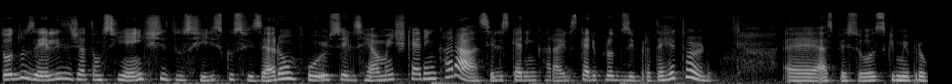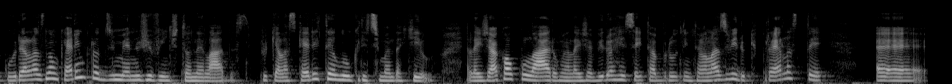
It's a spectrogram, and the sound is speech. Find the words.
Todos eles já estão cientes dos riscos, fizeram um curso, eles realmente querem encarar. Se eles querem encarar, eles querem produzir para ter retorno. É, as pessoas que me procuram, elas não querem produzir menos de 20 toneladas, porque elas querem ter lucro em cima daquilo. Elas já calcularam, elas já viram a receita bruta, então elas viram que para elas ter é,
